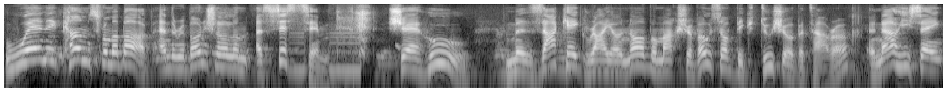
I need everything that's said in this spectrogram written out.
When it comes from above and the Ribbon Shalom assists him, Shehu Mezakek Rayonov Machshavosov Bikdusho Batara. And now he's saying,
